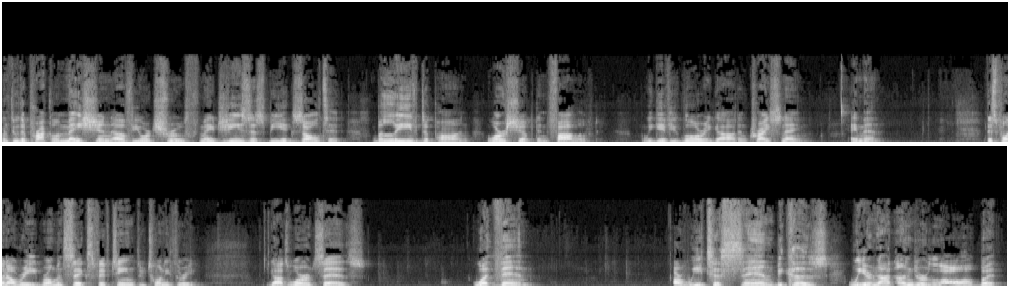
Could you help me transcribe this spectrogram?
And through the proclamation of your truth, may Jesus be exalted, believed upon, worshiped, and followed. We give you glory, God, in Christ's name. Amen. At this point, I'll read Romans 6 15 through 23. God's word says, What then? Are we to sin because we are not under law, but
